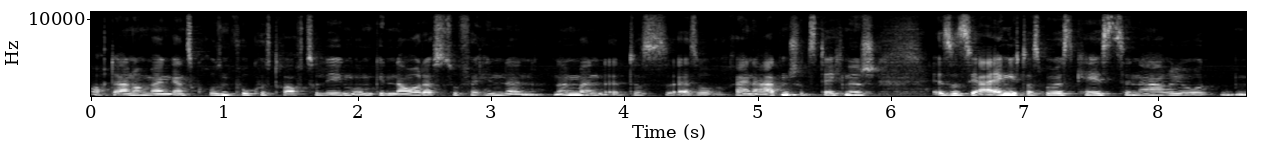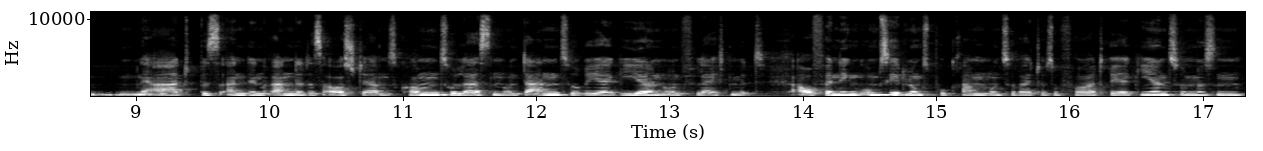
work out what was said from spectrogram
auch da nochmal einen ganz großen Fokus drauf zu legen, um genau das zu verhindern. Ne, man, das, also rein artenschutztechnisch ist es ja eigentlich das Worst-Case-Szenario, eine Art bis an den Rande des Aussterbens kommen zu lassen und dann zu reagieren und vielleicht mit aufwendigen Umsiedlungsprogrammen Programmen und so weiter sofort reagieren zu müssen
